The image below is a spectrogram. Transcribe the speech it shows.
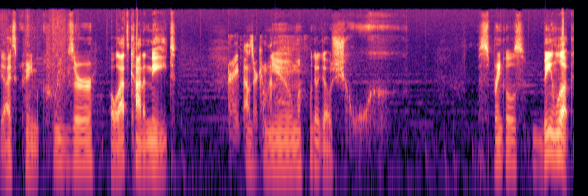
The ice cream cruiser. Oh, well, that's kind of neat. All right, Bowser, come on. We're going to go. Sprinkles. Bean, look.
